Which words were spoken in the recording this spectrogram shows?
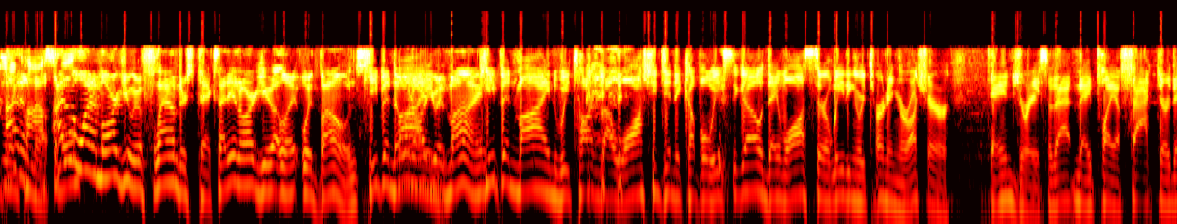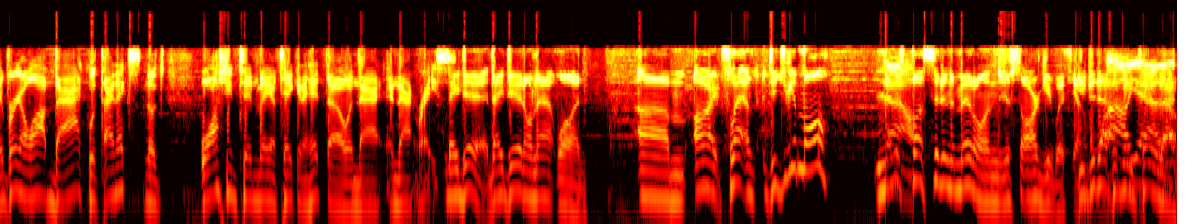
certainly I don't know. possible. I don't know why I'm arguing with Flounders picks. I didn't argue like, with Bones. Keep in no mind, one argued with mine. Keep in mind, we talked about Washington a couple weeks ago. They lost their leading returning rusher to injury, so that may play a factor. They bring a lot back with Penix. No, Washington may have taken a hit though in that in that race. They did. They did on that one. Um, all right, Flat. Did you get them all? I No. just busted in the middle and just argued with you. You did that Well, to me yeah, too, though.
